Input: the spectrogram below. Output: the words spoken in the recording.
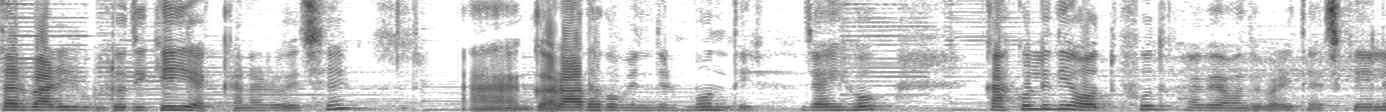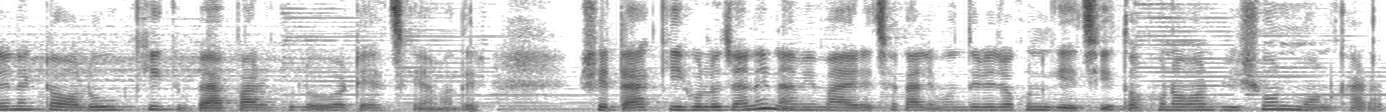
তার বাড়ির উল্টো দিকেই একখানা রয়েছে। রাধা গোবিন্দের মন্দির। যাই হোক, কাকলি দিয়ে অদ্ভুতভাবে আমাদের বাড়িতে আজকে এলেন। একটা অলৌকিক ব্যাপার হলো বটে আজকে আমাদের। সেটা কি হলো জানেন? আমি মায়ের ইচ্ছা কালী মন্দিরে যখন গেছি, তখন আমার ভীষণ মন খারাপ।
